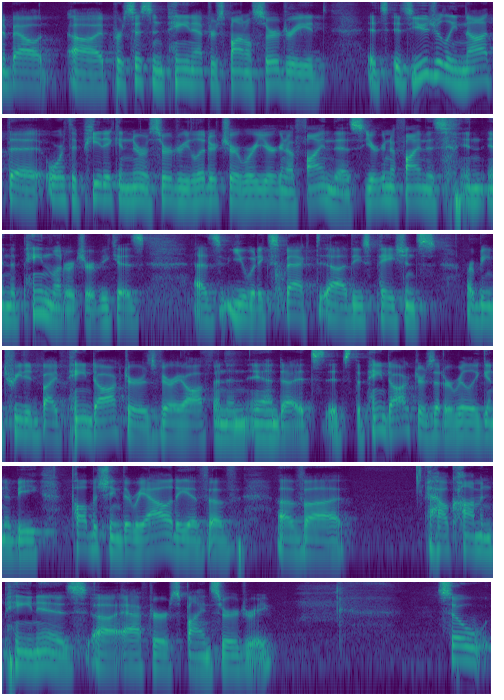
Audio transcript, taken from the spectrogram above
about persistent pain after spinal surgery, it, it's, it's usually not the orthopedic and neurosurgery literature where you're going to find this. You're going to find this in, in the pain literature because, as you would expect, uh, these patients are being treated by pain doctors very often, and, and uh, it's, it's the pain doctors that are really going to be publishing the reality of, of, of uh, how common pain is uh, after spine surgery. So,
